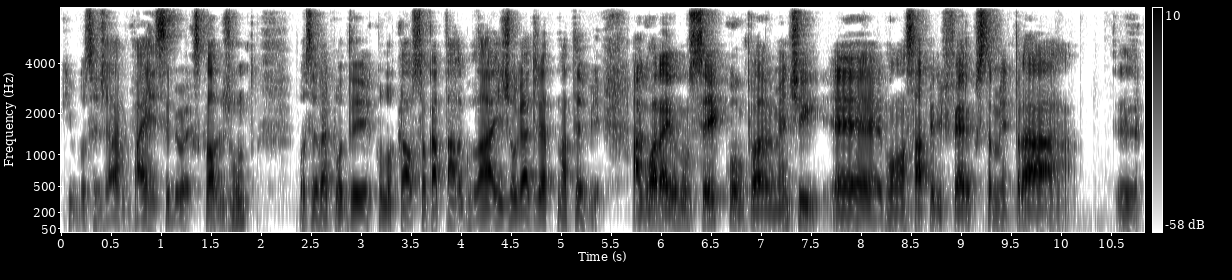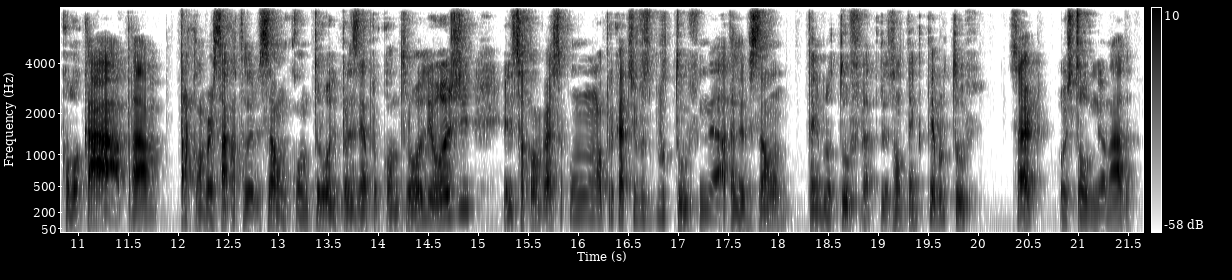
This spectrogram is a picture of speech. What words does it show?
que você já vai receber o xCloud junto, você vai poder colocar o seu catálogo lá e jogar direto na TV. Agora, eu não sei como, provavelmente é, vão lançar periféricos também para colocar, para conversar com a televisão, controle, por exemplo, o controle hoje ele só conversa com aplicativos Bluetooth, né? A televisão tem Bluetooth, a televisão tem que ter Bluetooth, certo? Ou estou enganado?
